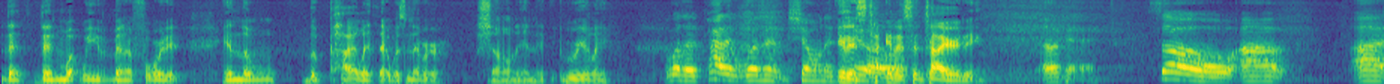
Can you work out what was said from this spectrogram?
that than what we've been afforded in the the pilot that was never shown in the really Well, the pilot wasn't shown until in its in its entirety. Okay. So, uh, uh,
